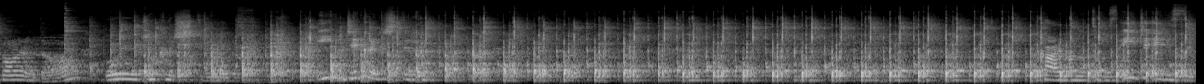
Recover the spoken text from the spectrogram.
Sonra da bolca karıştırıyoruz. İyice karıştırın. Karbonatımız iyice erisin.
